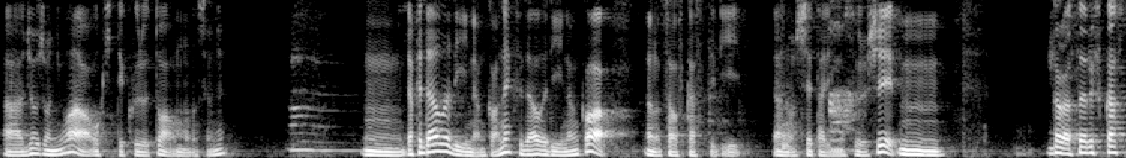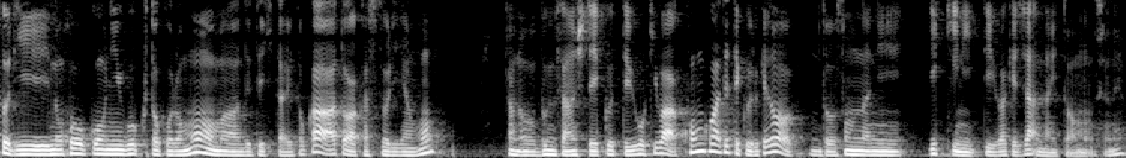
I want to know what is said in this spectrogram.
あ徐々には起きてくるとは思うんですよね。うん、でフェデリティなんかはねフェデリティなんかはあの self custody あのしてたりもするし、うん、だから self custody の方向に動くところもまあ出てきたりとかあとは custodian をあの分散していくっていう動きは今後は出てくるけどうそんなに一気にっていうわけじゃないとは思うんですよね。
